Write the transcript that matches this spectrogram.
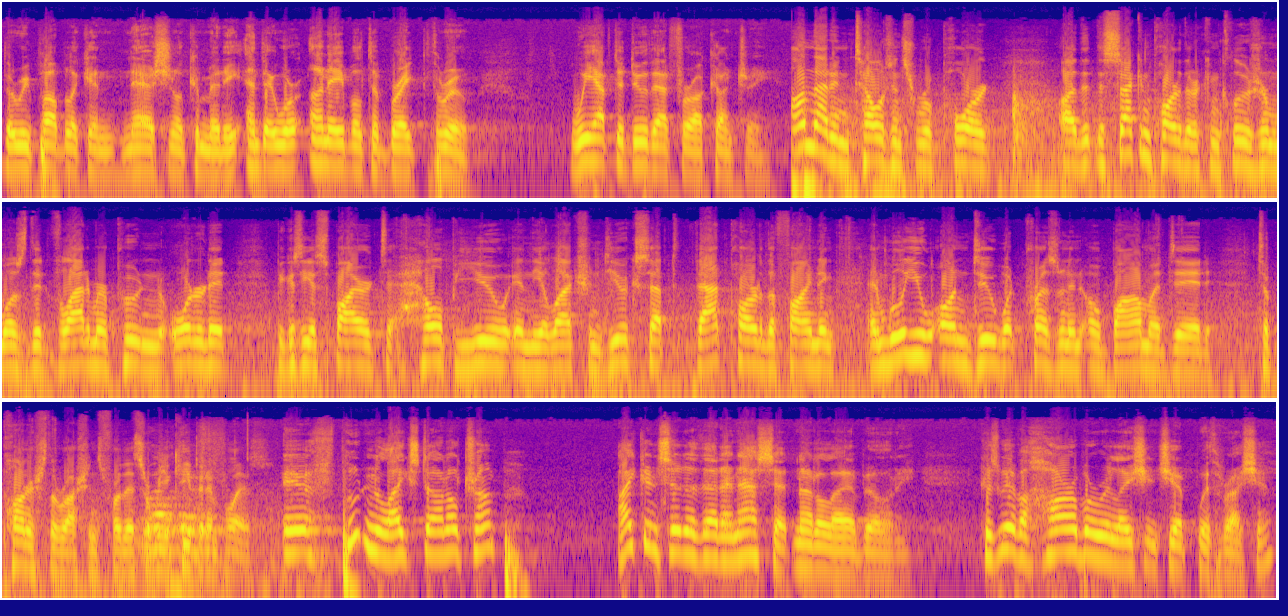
the Republican National Committee, and they were unable to break through. We have to do that for our country. On that intelligence report, uh, the, the, second part of their conclusion was that Vladimir Putin ordered it because he aspired to help you in the election. Do you accept that part of the finding? And will you undo what President Obama did to punish the Russians for this, or well, will you keep if, it in place? If Putin likes Donald Trump, I consider that an asset, not a liability, because we have a horrible relationship with Russia.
